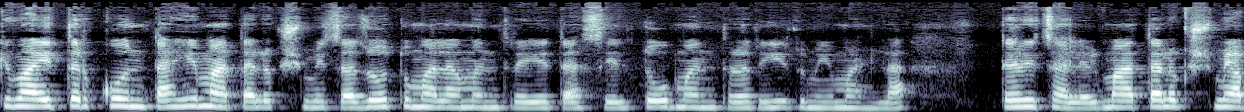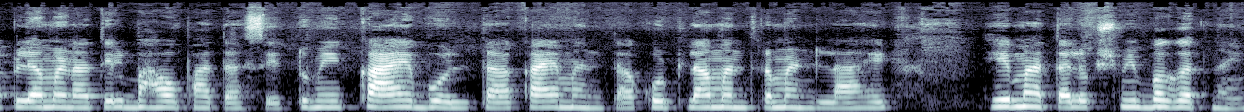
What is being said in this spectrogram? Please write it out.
किंवा इतर कोणताही माता लक्ष्मीचा जो तुम्हाला मंत्र येत असेल तो मंत्रही तुम्ही म्हणला. तरी चालेल. माता लक्ष्मी आपल्या मनातील भाव पाहत असते तुम्ही काय बोलता काय म्हणता कुठला मंत्र म्हटला आहे हे माता लक्ष्मी बघत नाही.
